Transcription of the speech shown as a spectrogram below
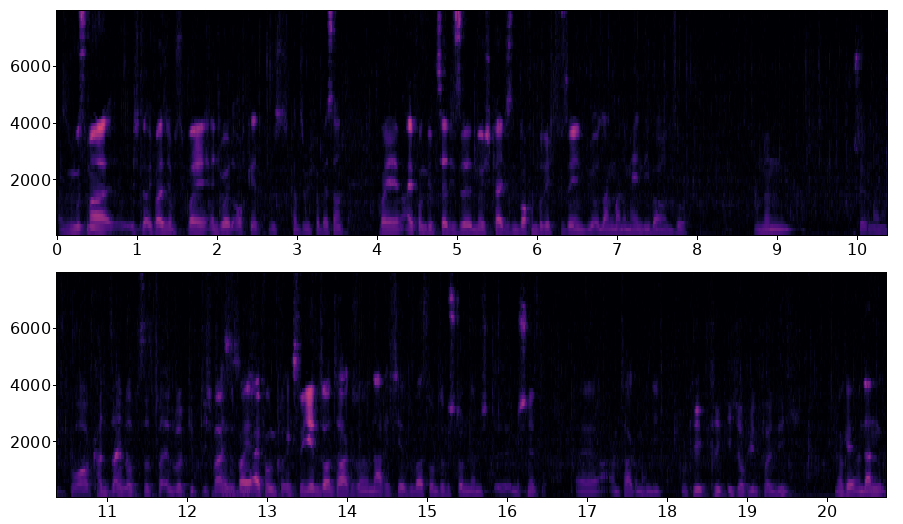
Also du musst mal, ich, glaub, ich weiß nicht, ob es bei Android auch geht, das kannst du mich verbessern. Bei iPhone gibt es ja diese Möglichkeit, diesen Wochenbericht zu sehen, wie lange man am Handy war und so. Und dann. Boah, kann sein, dass es das bei Android gibt, ich weiß Also es bei nicht. iPhone kriegst du jeden Sonntag so eine Nachricht hier, du warst so und so viele Stunden im, äh, im Schnitt äh, am Tag am Handy. Okay, krieg ich auf jeden Fall nicht. Okay, und dann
